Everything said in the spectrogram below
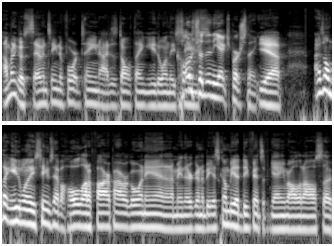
I'm gonna go 17 to 14. I just don't think either one of these Closer teams. than the experts think. Yeah. I just don't think either one of these teams have a whole lot of firepower going in, and I mean they're going to be. It's going to be a defensive game all in all. So,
